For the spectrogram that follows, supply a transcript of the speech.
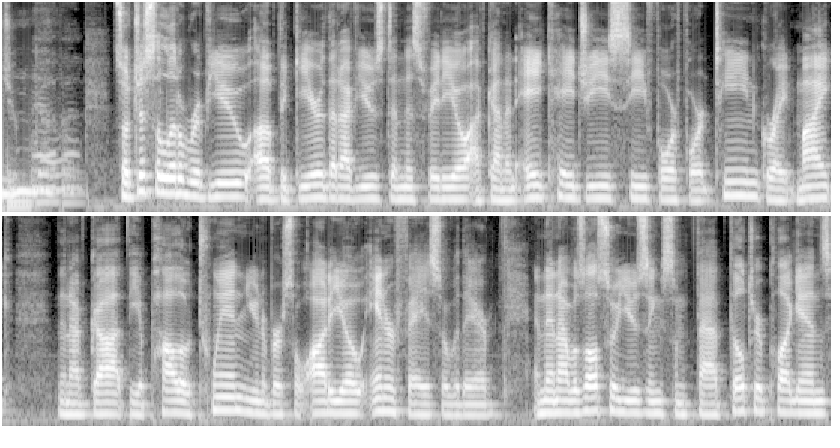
you mm-hmm. never. So just a little review of the gear that I've used in this video. I've got an AKG C414, great mic. Then I've got the Apollo Twin Universal Audio interface over there. And then I was also using some FabFilter plugins.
